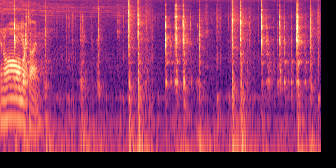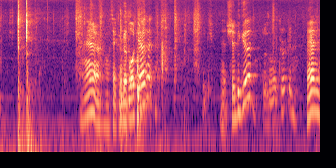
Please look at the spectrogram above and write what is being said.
And one more time. Yeah, we'll take a good look at it. It should be good. Doesn't look crooked. And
